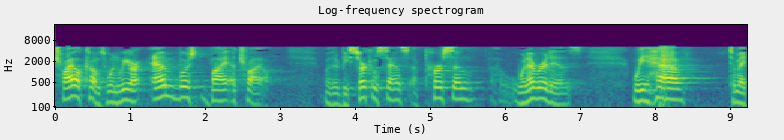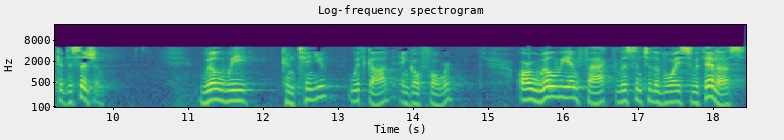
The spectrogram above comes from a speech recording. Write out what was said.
trial comes, when we are ambushed by a trial, whether it be circumstance, a person, uh, whatever it is, we have to make a decision. Will we continue with God and go forward? Or will we, in fact, listen to the voice within us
